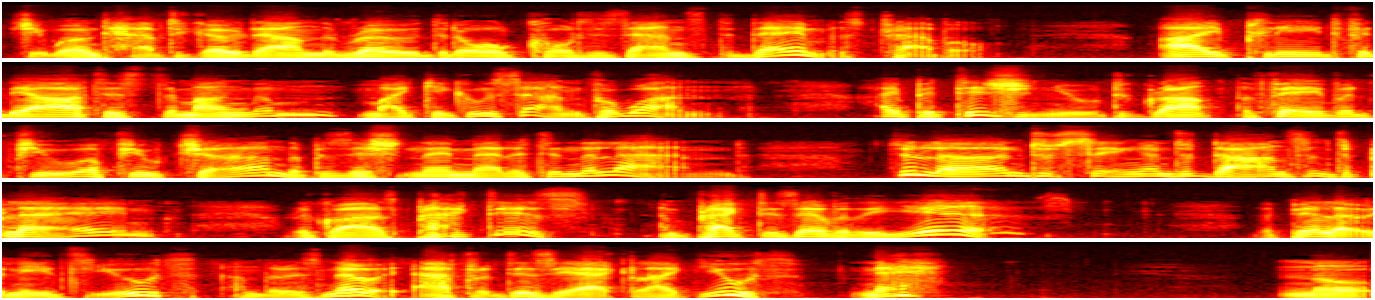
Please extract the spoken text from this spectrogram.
She won't have to go down the road that all courtesans today must travel. I plead for the artists among them, my Kiku-san for one. I petition you to grant the favoured few a future and the position they merit in the land. To learn to sing and to dance and to play requires practice, and practice over the years. The pillow needs youth, and there is no aphrodisiac like youth, ne? No.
